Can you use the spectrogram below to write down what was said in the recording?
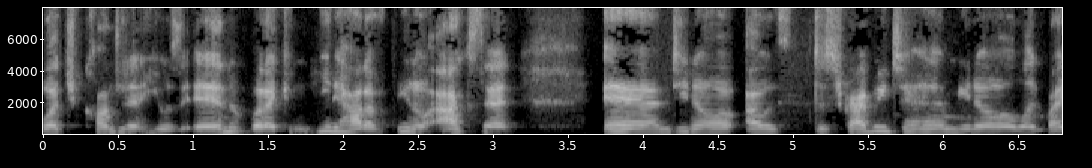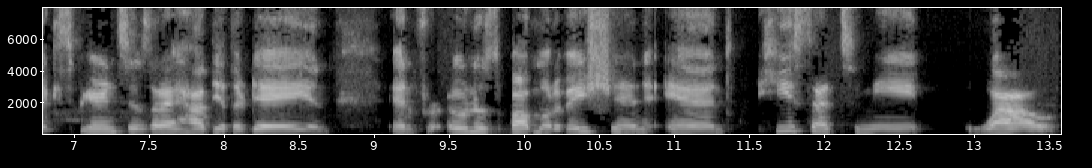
which continent he was in but i can he had a you know accent. And you know i was describing to him you know like my experiences that i had the other day and and for it was about motivation. And he said to me wow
